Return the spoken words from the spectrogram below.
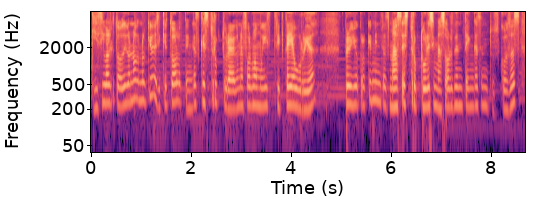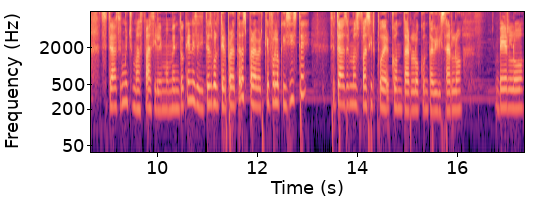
que es igual que todo. Digo, no, no quiero decir que todo lo tengas que estructurar de una forma muy estricta y aburrida, pero yo creo que mientras más estructures y más orden tengas en tus cosas, se te va a hacer mucho más fácil. El momento que necesites voltear para atrás para ver qué fue lo que hiciste, se te va a hacer más fácil poder contarlo, contabilizarlo, verlo,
